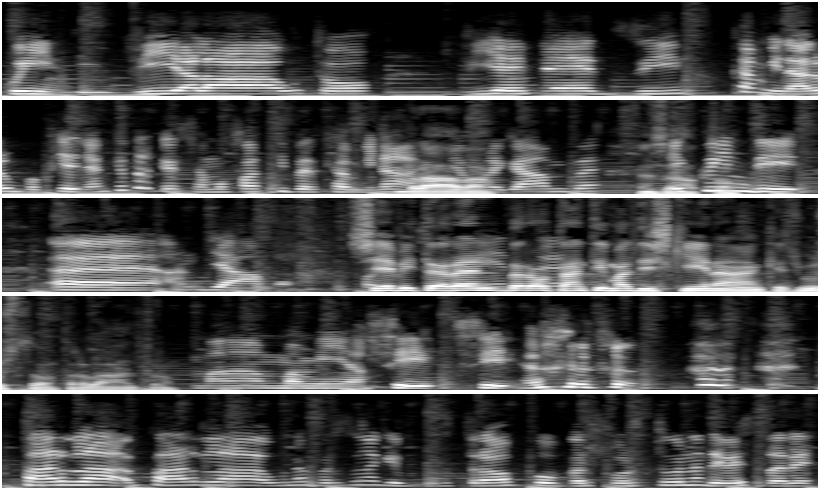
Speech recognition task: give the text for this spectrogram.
quindi via l'auto, via i mezzi, camminare un po' a piedi, anche perché siamo fatti per camminare, Brava. abbiamo le gambe Esatto. e quindi eh, andiamo. Si eviterebbero tanti mal di schiena anche, giusto? Tra l'altro. Mamma mia, sì, sì. parla, parla una persona che purtroppo, per fortuna, deve stare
